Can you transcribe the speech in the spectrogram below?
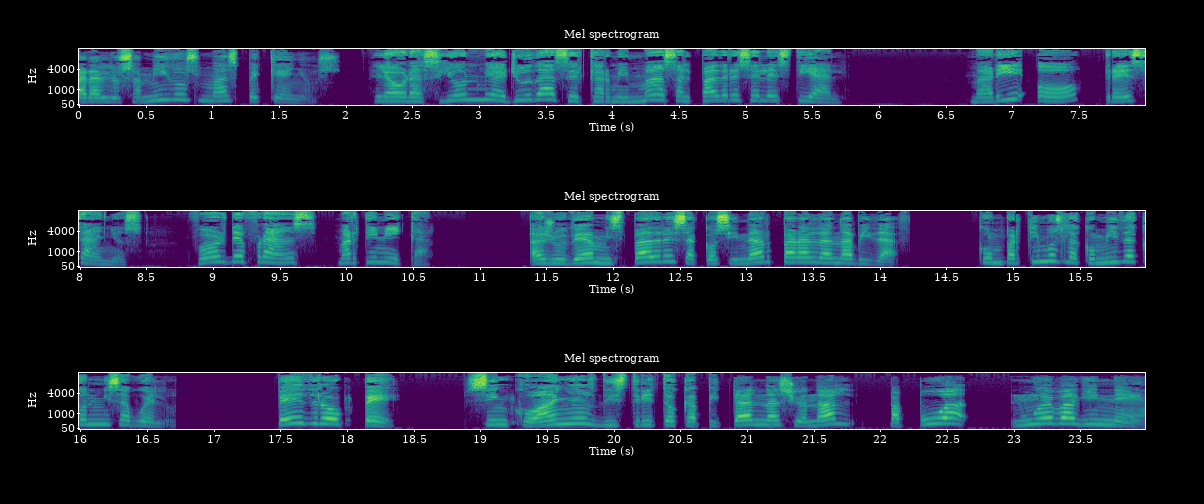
para los amigos más pequeños. La oración me ayuda a acercarme más al Padre Celestial. Marie O, tres años, Fort de France, Martinica. Ayudé a mis padres a cocinar para la Navidad. Compartimos la comida con mis abuelos. Pedro P. Cinco años, Distrito Capital Nacional, Papúa Nueva Guinea.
